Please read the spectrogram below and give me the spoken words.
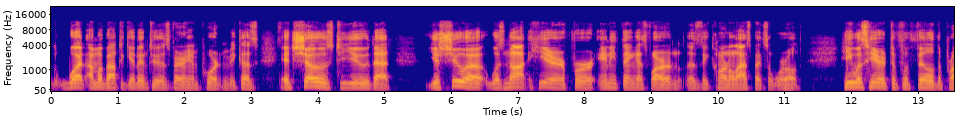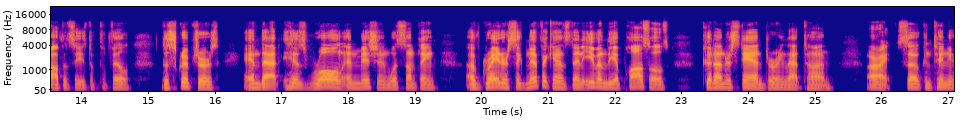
what I'm about to get into is very important because it shows to you that Yeshua was not here for anything as far as the carnal aspects of the world. He was here to fulfill the prophecies, to fulfill the scriptures, and that his role and mission was something of greater significance than even the apostles could understand during that time. All right, so continue.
